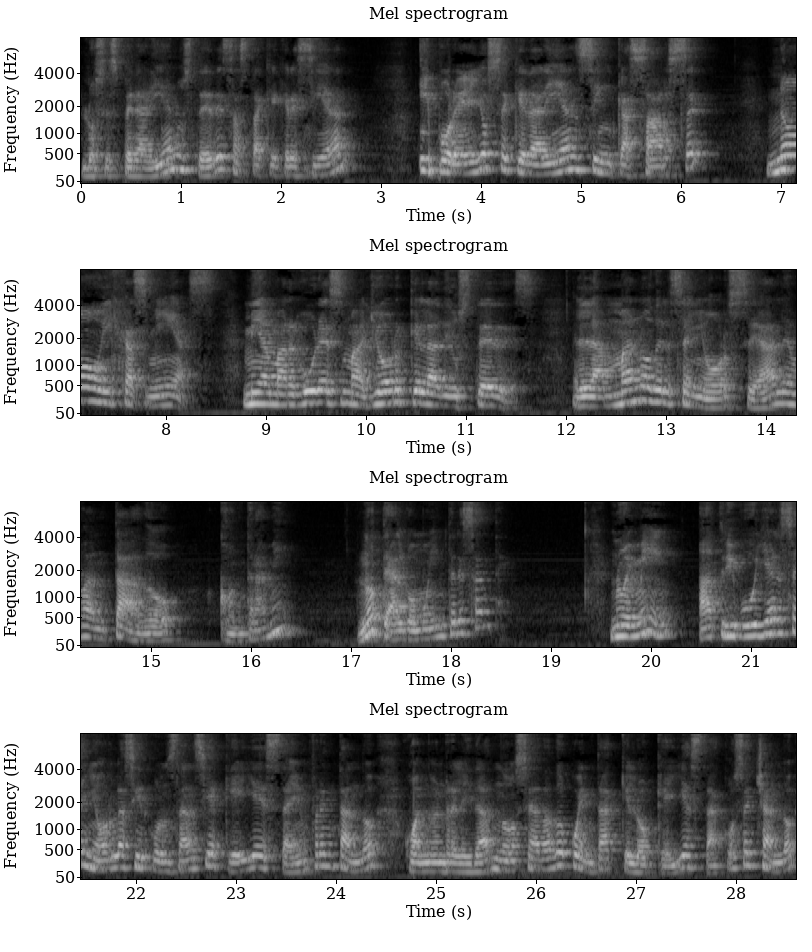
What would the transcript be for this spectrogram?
¿los esperarían ustedes hasta que crecieran? ¿Y por ello se quedarían sin casarse? No, hijas mías, mi amargura es mayor que la de ustedes. La mano del Señor se ha levantado contra mí. Note algo muy interesante. Noemí atribuye al Señor la circunstancia que ella está enfrentando cuando en realidad no se ha dado cuenta que lo que ella está cosechando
